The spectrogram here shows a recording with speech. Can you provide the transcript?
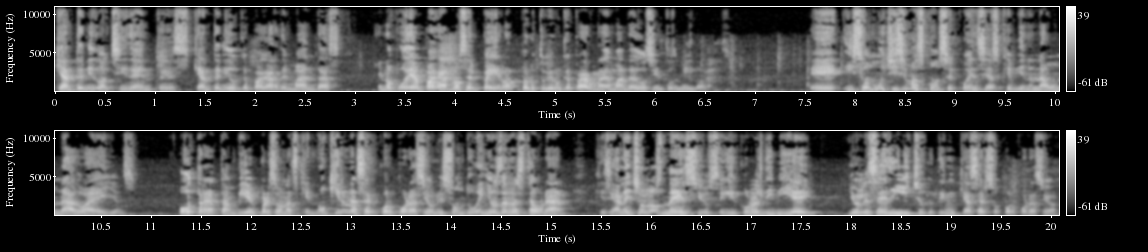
que han tenido accidentes, que han tenido que pagar demandas, que no podían pagarnos el payroll, pero tuvieron que pagar una demanda de 200 mil dólares. Eh, y son muchísimas consecuencias que vienen aunado a ellas. Otra también, personas que no quieren hacer corporación y son dueños de restaurante, que se han hecho los necios, seguir con el DBA yo les he dicho que tienen que hacer su corporación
